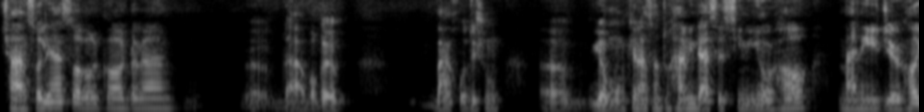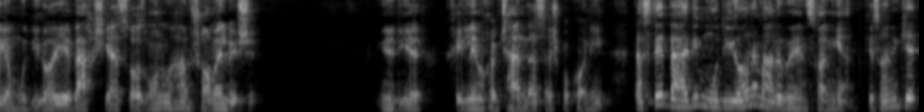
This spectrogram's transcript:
چند سالی هست سابقه کار دارن. در واقع بر خودشون یا ممکن اصلا تو همین دسته senior ها manager ها یا مدیرهای بخشی از سازمان رو هم شامل بشه. اینو دیگه خیلی نمی‌خوایم چند دستش بکنیم. دسته بعدی مدیران منابع انسانی هن. کسانی که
